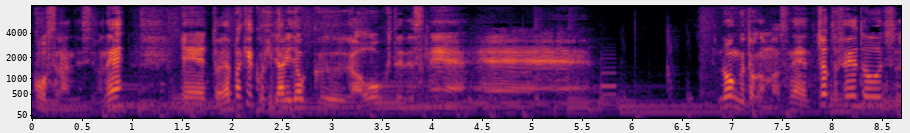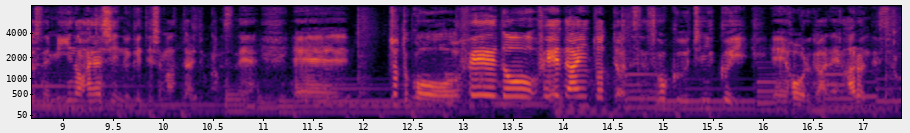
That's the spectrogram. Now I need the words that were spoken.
コースなんですよね。えっ、ー、と、やっぱ結構左ドッグが多くてですね、えー、ロングとかもですね、ちょっとフェードを打つとですね、右の林に抜けてしまったりとかですね、えーちょっとこう、フェード、フェーダーにとってはですね、すごく打ちにくい、えー、ホールがね、あるんですよ。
